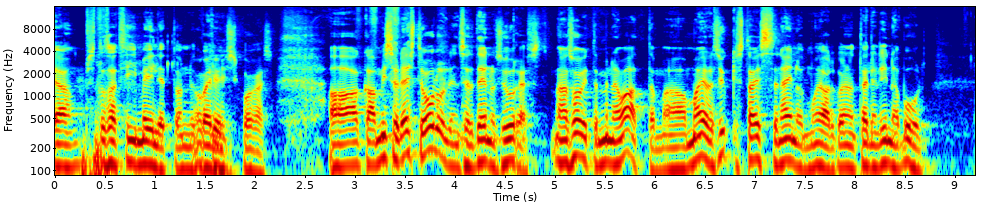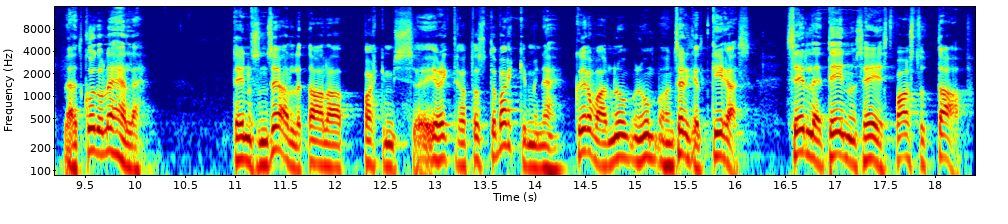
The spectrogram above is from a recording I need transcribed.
jah, siis ta saatis emaili, et on nüüd okay. valmis korras. aga mis oli hästi oluline selle teenuse juures, ma soovitan minna vaatama, ma ei ole sihukest asja näinud mujal kui ainult Tallinna linna puhul. Lähed kodulehele, teenus on seal, et a la parkimis, elektriauto tasuta parkimine, kõrval on selgelt kirjas, selle teenuse eest vastutab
